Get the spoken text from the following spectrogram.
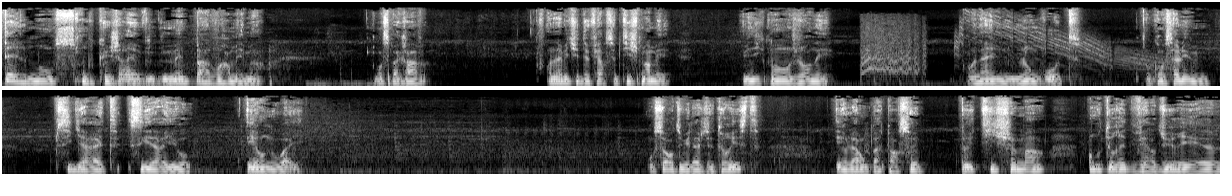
tellement sombre que j'arrive même pas à voir mes mains. Bon, c'est pas grave. On a l'habitude de faire ce petit chemin, mais uniquement en journée. On a une longue route, donc on s'allume cigarette, cigario, et on ouaille. On sort du village de touristes, et là on passe par ce petit chemin entouré de verdure et euh,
